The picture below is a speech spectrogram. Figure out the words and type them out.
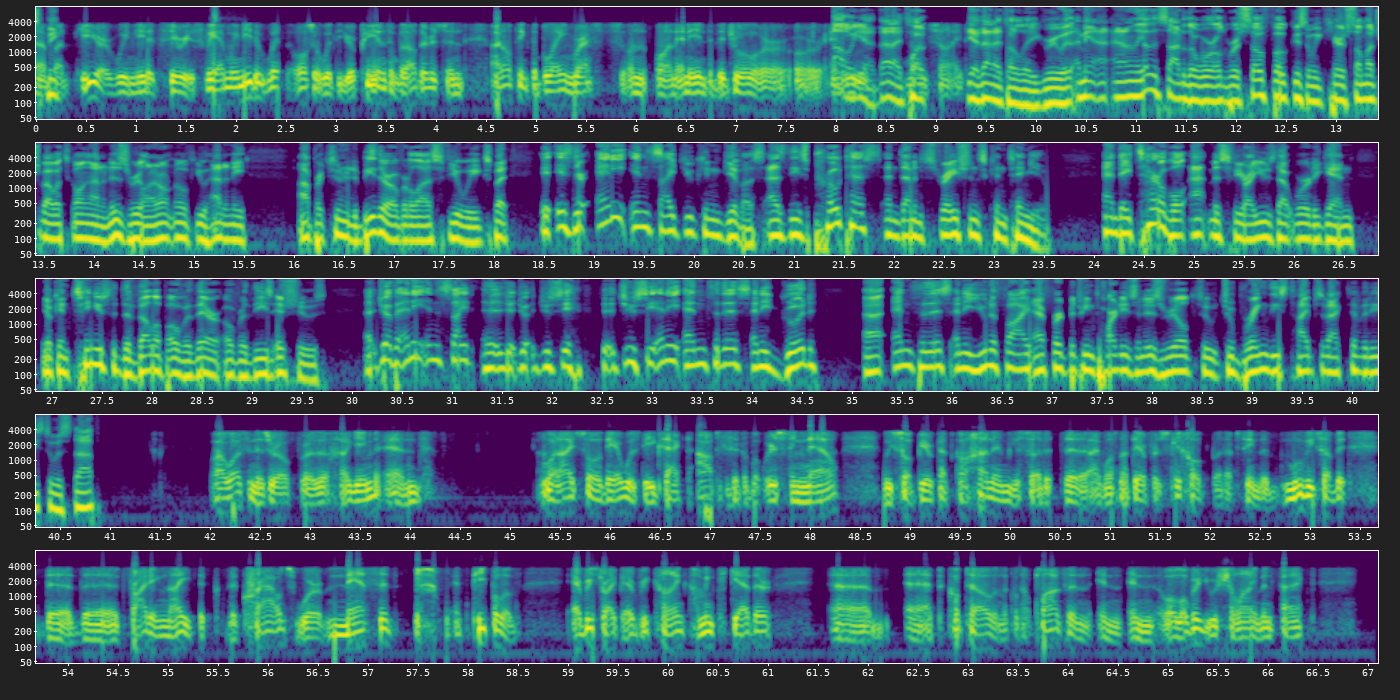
Uh, but here we need it seriously, and we need it with also with the Europeans and with others. And I don't think the blame rests on, on any individual or or oh yeah, that I to- side. Yeah, that I totally agree with. I mean, and on the other side of the world, we're so focused and we care so much about what's going on in Israel. And I don't know if you had any opportunity to be there over the last few weeks, but is there any insight you can give us as these protests and demonstrations continue? And a terrible atmosphere. I use that word again. You know, continues to develop over there over these issues. Uh, do you have any insight? Uh, do, do, you see? Do you see any end to this? Any good uh, end to this? Any unified effort between parties in Israel to to bring these types of activities to a stop? Well, I was in Israel for the Chagim, and what I saw there was the exact opposite of what we're seeing now. We saw Birkat Kohanim. You saw that uh, I was not there for Slichot, but I've seen the movies of it. The the Friday night, the, the crowds were massive, and people of every stripe, every kind coming together um, at the Kotel and the Kotel Plaza and, and, and all over Yerushalayim, in fact.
